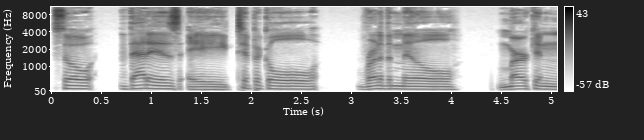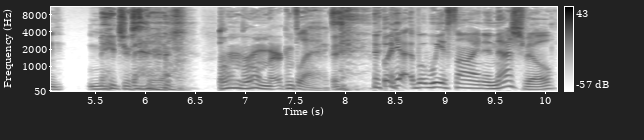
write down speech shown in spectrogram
So that is a typical run of the mill American major scale. Boom, boom, American flags. but yeah, but we assign in Nashville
